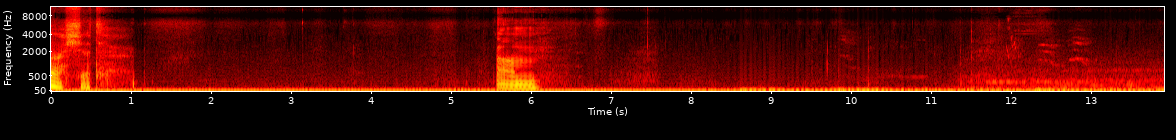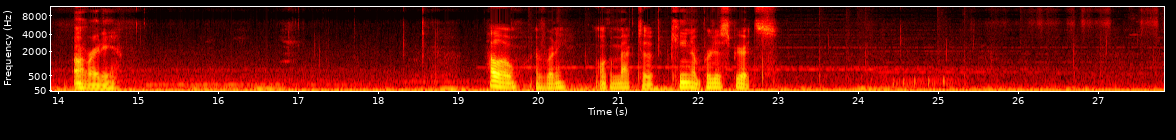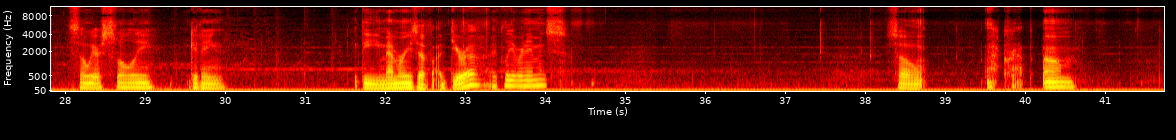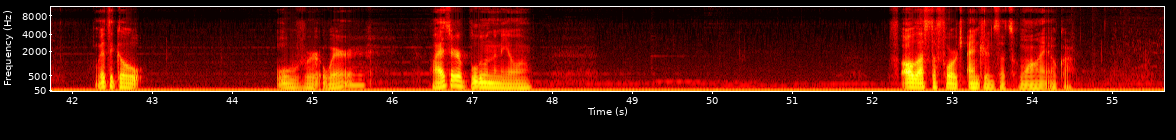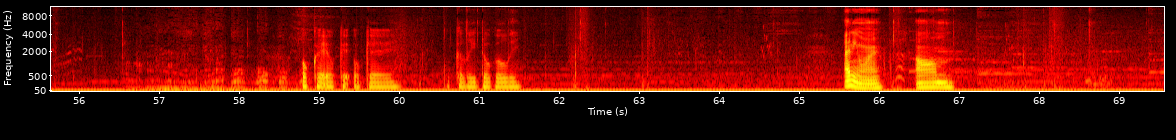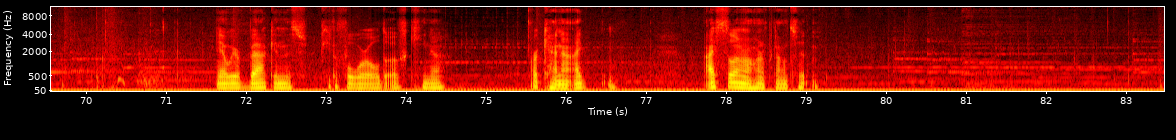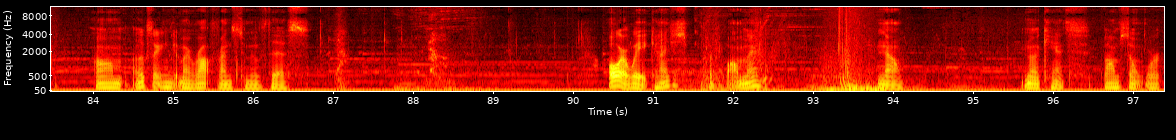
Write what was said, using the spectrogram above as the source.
Ah, shit. Um... Alrighty. Hello, everybody. Welcome back to Bridge of Spirits. So we are slowly getting the memories of Adira, I believe her name is. So, ah, crap. Um, we have to go over where? Why is there a blue and then a yellow? Oh, that's the forge entrance, that's why, okay. Okay, okay, okay. Okily dokily. Anyway, um... Yeah, we are back in this beautiful world of Kena. Or Kena, I... I still don't know how to pronounce it. Um, it looks like I can get my rot friends to move this. Or, wait, can I just put a bomb there? No. No, I can't. Bombs don't work.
